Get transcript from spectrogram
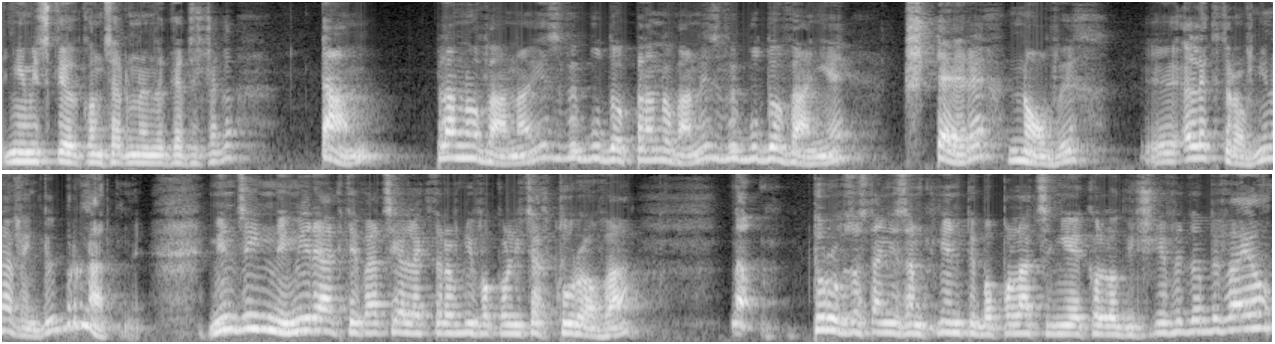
niemieckiego koncernu energetycznego, tam planowana jest planowane jest wybudowanie czterech nowych y, elektrowni na węgiel brunatny. Między innymi reaktywacja elektrowni w okolicach Turowa. No, Turów zostanie zamknięty, bo Polacy nieekologicznie wydobywają,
